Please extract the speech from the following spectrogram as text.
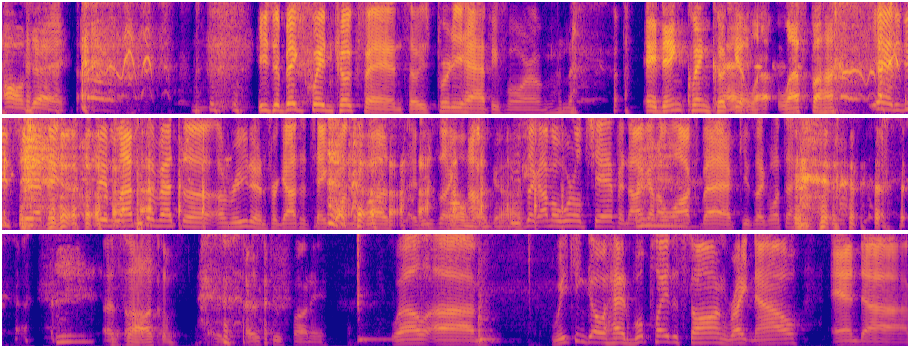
All day. he's a big Quinn Cook fan, so he's pretty happy for him. hey, didn't Quinn Cook Hey. get le- left behind? yeah, did you see that? They, they left him at the arena and forgot to take him on the bus, and he's like, Oh my I'm, he's like, I'm a world champion. Now I gotta walk back. He's like, what the heck is this? That's awesome. That is, that is too funny. Well, um, we can go ahead. We'll play the song right now, and uh,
